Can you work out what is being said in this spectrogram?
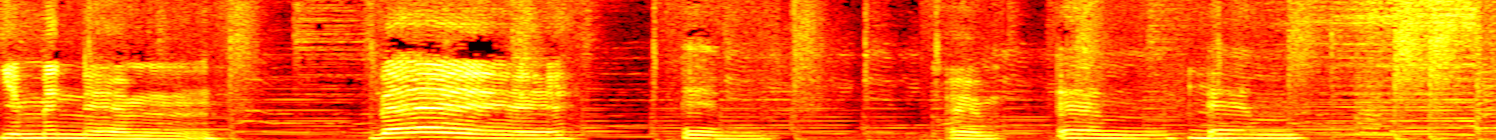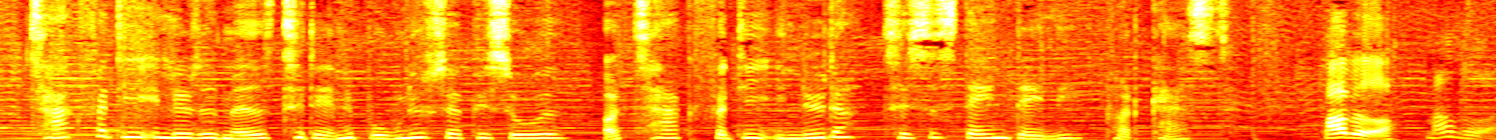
jamen... Øhm, hvad... øhm, Øhm, øhm, Mm. øhm. Tak fordi I lyttede med til denne bonusepisode, og tak fordi I lytter til Sustain Daily podcast. meget bedre. Meget bedre.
